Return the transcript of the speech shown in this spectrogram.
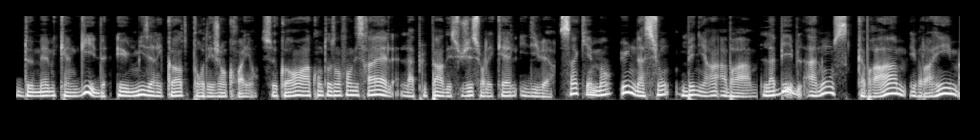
de même qu'un guide et une miséricorde pour des gens croyants. Ce Coran raconte aux enfants d'Israël la plupart des sujets sur lesquels ils divergent. Cinquièmement, une nation bénira Abraham. La Bible annonce qu'Abraham, Ibrahim,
